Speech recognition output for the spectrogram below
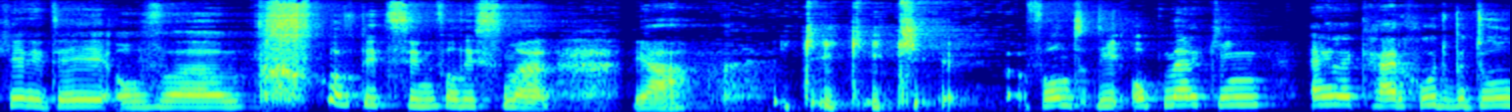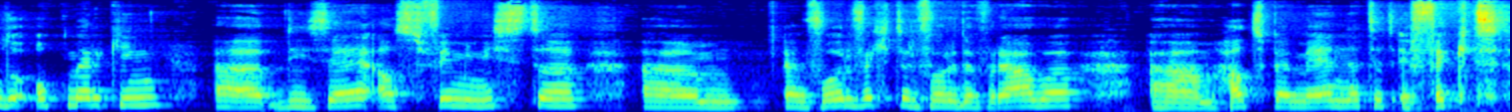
Geen idee of, uh, of dit zinvol is, maar ja, ik, ik, ik vond die opmerking, eigenlijk haar goed bedoelde opmerking, uh, die zij als feministe um, en voorvechter voor de vrouwen um, had bij mij net het effect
